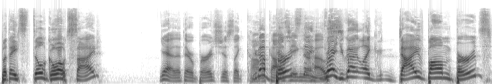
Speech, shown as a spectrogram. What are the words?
But they still go outside. Yeah, that there are birds just like You got birds, their that- house. right? You got like dive bomb birds,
